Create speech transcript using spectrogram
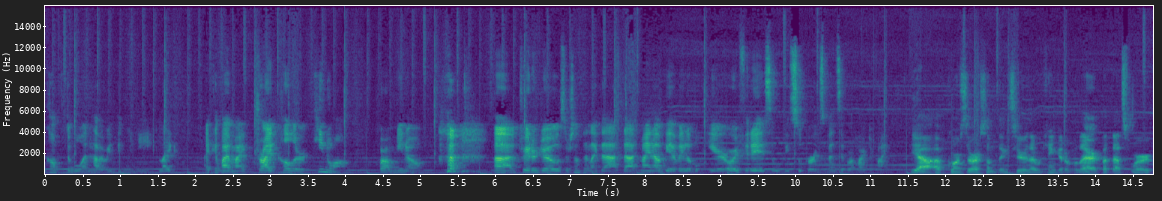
comfortable and have everything we need. Like I can buy my tricolor quinoa from, you know, uh, Trader Joe's or something like that that might not be available here or if it is, it will be super expensive or hard to find. Yeah, of course there are some things here that we can't get over there, but that's where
